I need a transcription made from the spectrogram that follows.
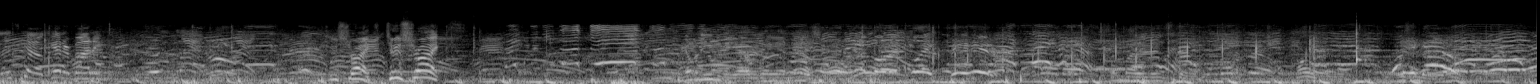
let's go. Get her, buddy. Two strikes. Two strikes. We don't need to be halfway in now. That's all right, Blake. Be a hitter. Somebody needs to follow. Listen to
